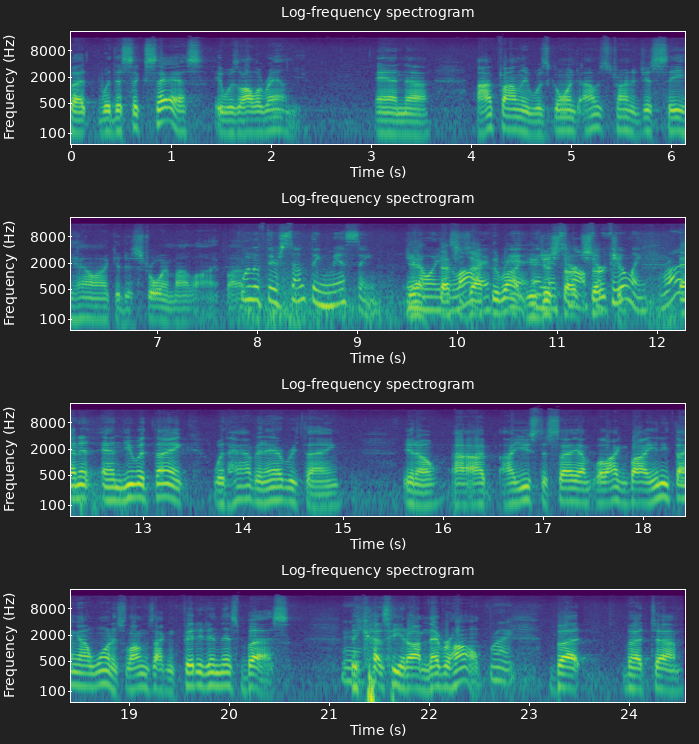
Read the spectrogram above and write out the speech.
but with the success, it was all around you, and uh, I finally was going. I was trying to just see how I could destroy my life. I, Well, if there's something missing, you yeah, know, in that's your life, exactly right. and- you and just start searching, fulfilling. right? and it, and you would think with having everything, you know, I, I used to say, well, I can buy anything I want as long as I can fit it in this bus, because you know I'm never home. right. But but um,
